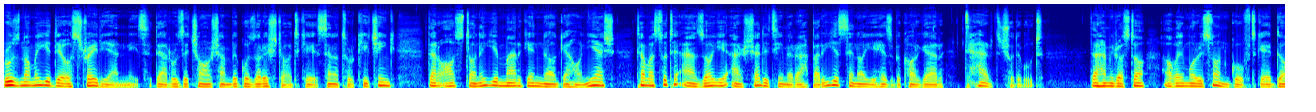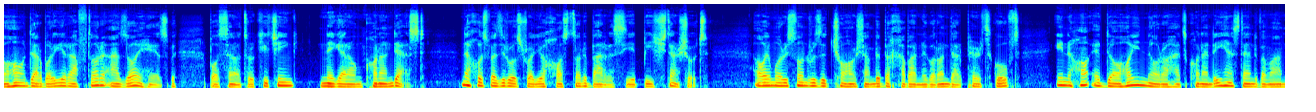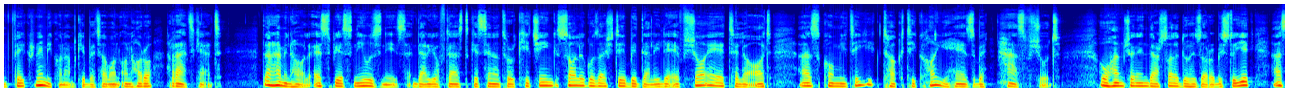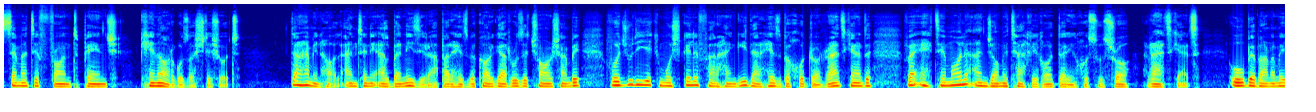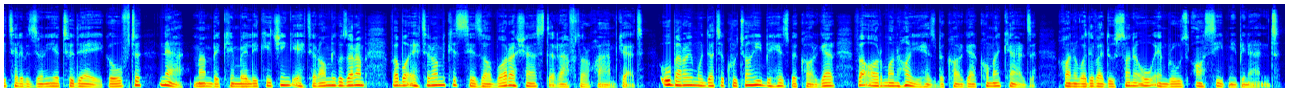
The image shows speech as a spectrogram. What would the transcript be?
روزنامه د استرالیان نیز در روز چهارشنبه گزارش داد که سناتور کیچینگ در آستانه مرگ ناگهانیش توسط اعضای ارشد تیم رهبری سنای حزب کارگر طرد شده بود. در همین راستا آقای موریسون گفت که ادعاها درباره رفتار اعضای حزب با سناتور کیچینگ نگران کننده است. نخست وزیر استرالیا خواستار بررسی بیشتر شد. آقای موریسون روز چهارشنبه به خبرنگاران در پرت گفت اینها ادعاهای ناراحت کننده ای هستند و من فکر نمی کنم که بتوان آنها را رد کرد. در همین حال SBS News نیز دریافته است که سناتور کیچینگ سال گذشته به دلیل افشای اطلاعات از کمیته تاکتیک های حزب حذف شد. او همچنین در سال 2021 از سمت فرانت پنج کنار گذاشته شد. در همین حال انتونی البنیزی رهبر حزب کارگر روز چهارشنبه وجود یک مشکل فرهنگی در حزب خود را رد کرد و احتمال انجام تحقیقات در این خصوص را رد کرد. او به برنامه تلویزیونی تودی گفت نه من به کیمبرلی کیچینگ احترام می‌گذارم و با احترامی که سزاوارش است رفتار خواهم کرد. او برای مدت کوتاهی به حزب کارگر و آرمانهای حزب کارگر کمک کرد. خانواده و دوستان او امروز آسیب می‌بینند.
